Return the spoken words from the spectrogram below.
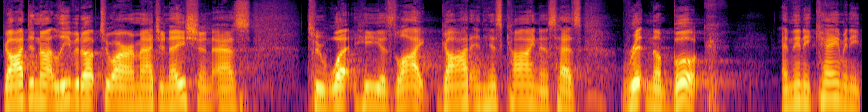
God did not leave it up to our imagination as to what He is like. God, in His kindness, has written a book, and then He came and He,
